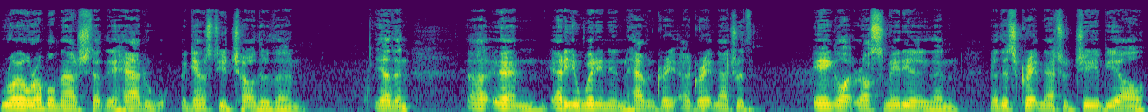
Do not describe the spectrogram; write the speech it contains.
Royal Rumble match that they had against each other. Then, yeah, then uh, and Eddie winning and having great a great match with Angle at WrestleMania, then you know, this great match with JBL.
